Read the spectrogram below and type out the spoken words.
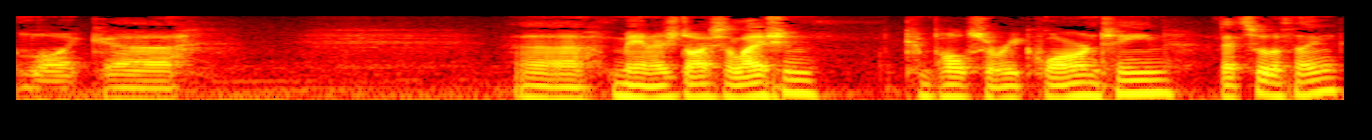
like uh, uh, managed isolation, compulsory quarantine, that sort of thing.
